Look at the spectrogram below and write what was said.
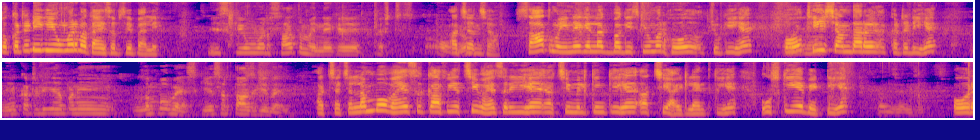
तो कटड़ी की उम्र बताएँ सबसे पहले। इसकी उम्र सात महीने के अच्छा अच्छा। सात महीने के लगभग इसकी उम्र हो चुकी है। बहुत ही शानदार कटड़ी है। ये कटड़ी अपनी लंबो भैंस की है सरताज की भैंस। अच्छा अच्छा लंबो भैंस काफ़ी अच्छी भैंस रही है अच्छी मिल्किंग की है अच्छी हाइट लेंथ की है उसकी ये बेटी है। हाँ हाँ और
